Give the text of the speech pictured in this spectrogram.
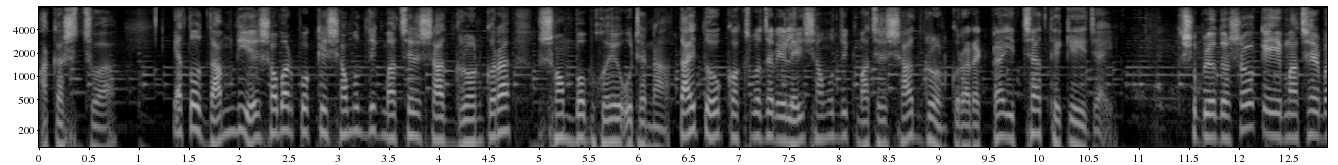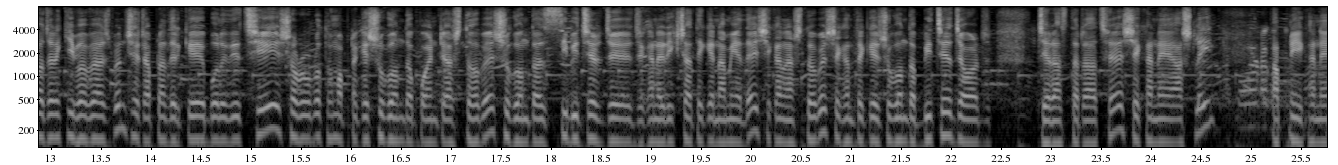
আকাশ ছোঁয়া। এত দাম দিয়ে সবার পক্ষে সামুদ্রিক মাছের স্বাদ গ্রহণ করা সম্ভব হয়ে ওঠে না। তাই তো কক্সবাজার এলেই সামুদ্রিক মাছের স্বাদ গ্রহণ করার একটা ইচ্ছা থেকেই যায়। সুপ্রিয় দর্শক, এই মাছের বাজারে কীভাবে আসবেন সেটা আপনাদেরকে বলে দিচ্ছি। সর্বপ্রথম আপনাকে সুগন্ধা পয়েন্টে আসতে হবে। সুগন্ধা সি বিচের যে, যেখানে রিক্সা থেকে নামিয়ে দেয়, সেখানে আসতে হবে। সেখান থেকে সুগন্ধা বিচে যাওয়ার যে রাস্তাটা আছে, সেখানে আসলেই আপনি এখানে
